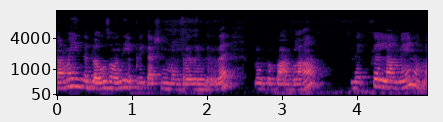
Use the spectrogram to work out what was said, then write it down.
நம்ம இந்த ப்ளவுஸை வந்து எப்படி கஷன் பண்ணுறதுங்கிறத நம்ம இப்போ பார்க்கலாம். நெக் எல்லாமே நம்ம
